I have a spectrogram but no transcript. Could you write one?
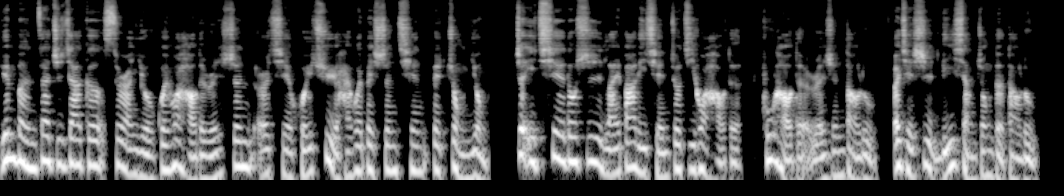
原本在芝加哥虽然有规划好的人生，而且回去还会被升迁、被重用，这一切都是来巴黎前就计划好的、铺好的人生道路，而且是理想中的道路。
